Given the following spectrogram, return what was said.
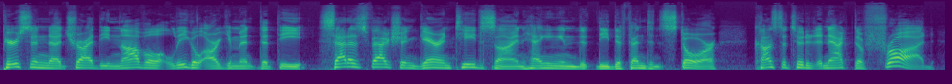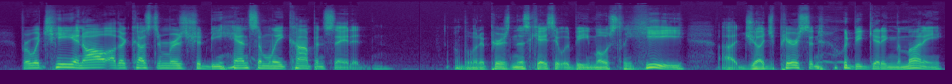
Pearson uh, tried the novel legal argument that the satisfaction guaranteed sign hanging in the defendant's store constituted an act of fraud for which he and all other customers should be handsomely compensated. Although it appears in this case it would be mostly he, uh, Judge Pearson, who would be getting the money.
